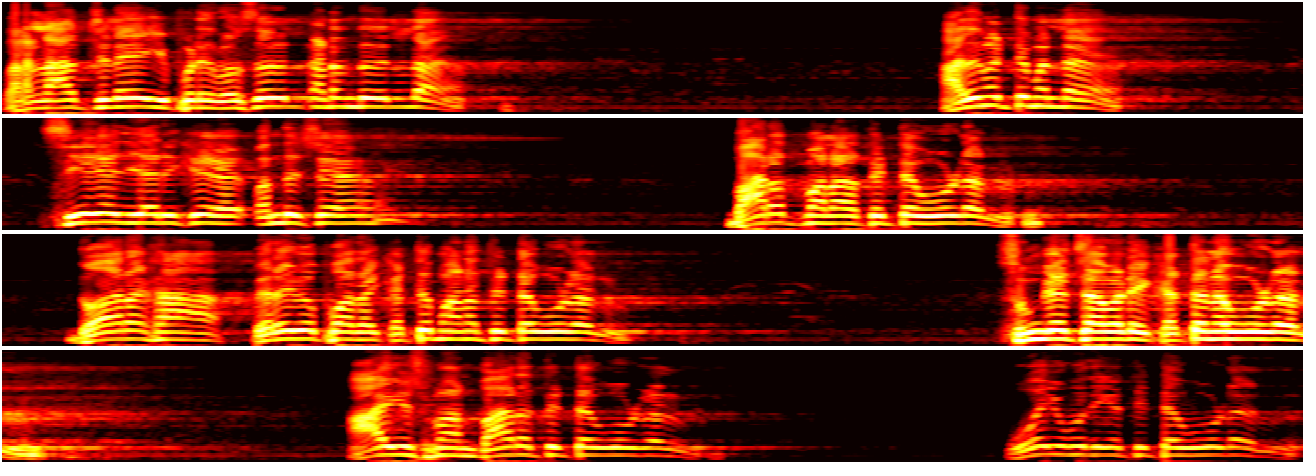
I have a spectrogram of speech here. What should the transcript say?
வரலாற்றிலே இப்படி வசூல் நடந்ததில்லை. அது மட்டுமல்ல சிஏஜி அறிக்கை வந்துச்சு. பாரத் மாலா திட்ட ஊழல். துவாரகா விரைவு பாதை கட்டுமான திட்ட ஊழல். சுங்கச்சாவடி கட்டண ஊழல். ஆயுஷ்மான் பாரத் திட்ட ஊழல். ஓய்வூதிய திட்ட ஊழல்.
